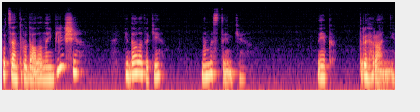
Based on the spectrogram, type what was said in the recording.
По центру дала найбільші і дала такі намистинки. Як тригранні,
